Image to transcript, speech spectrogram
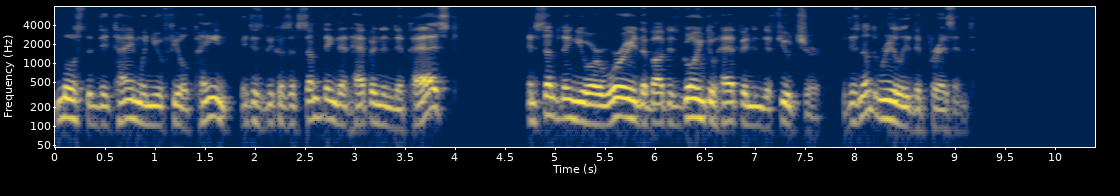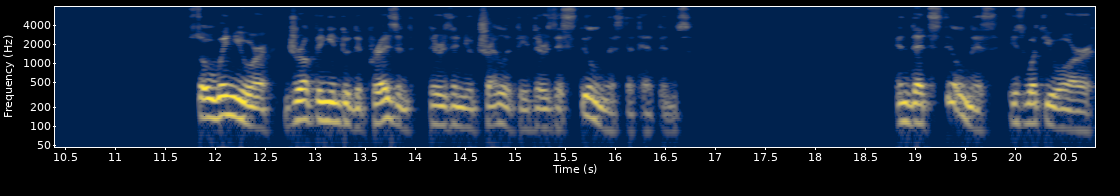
Most of the time, when you feel pain, it is because of something that happened in the past and something you are worried about is going to happen in the future. It is not really the present. So when you are dropping into the present, there is a neutrality, there's a stillness that happens. And that stillness is what you are.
